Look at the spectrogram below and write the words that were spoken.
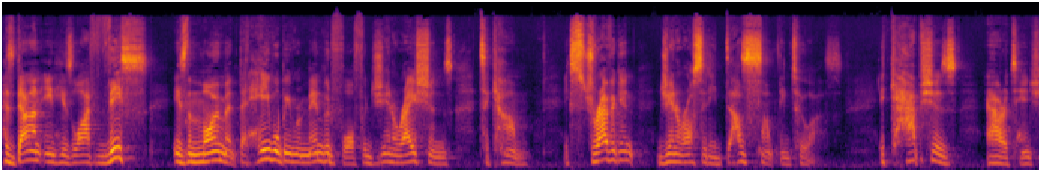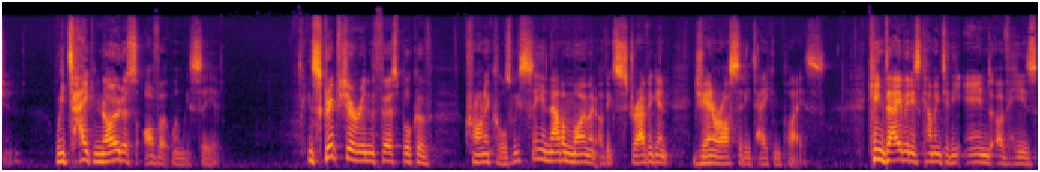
has done in his life, this is the moment that he will be remembered for for generations to come. Extravagant generosity does something to us. It captures our attention. We take notice of it when we see it. In Scripture, in the first book of Chronicles, we see another moment of extravagant generosity taking place. King David is coming to the end of his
